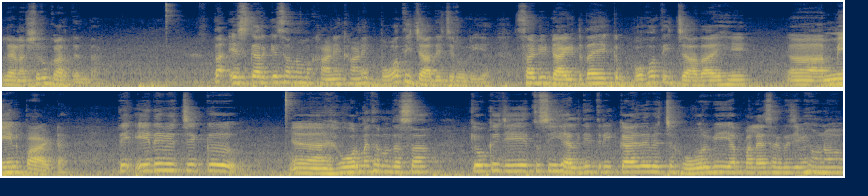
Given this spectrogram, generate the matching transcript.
ਲੈਣਾ ਸ਼ੁਰੂ ਕਰ ਦਿੰਦਾ। ਤਾਂ ਇਸ ਕਰਕੇ ਸਾਨੂੰ ਮਖਾਣੇ ਖਾਣੇ ਬਹੁਤ ਹੀ ਜ਼ਿਆਦਾ ਜ਼ਰੂਰੀ ਆ। ਸਾਡੀ ਡਾਈਟ ਦਾ ਇੱਕ ਬਹੁਤ ਹੀ ਜ਼ਿਆਦਾ ਇਹ ਮੇਨ ਪਾਰਟ ਹੈ ਤੇ ਇਹਦੇ ਵਿੱਚ ਇੱਕ ਹੋਰ ਮੈਂ ਤੁਹਾਨੂੰ ਦੱਸਾਂ, ਕਿਉਂਕਿ ਜੇ ਤੁਸੀਂ ਹੈਲਦੀ ਤਰੀਕਾ ਇਹਦੇ ਵਿੱਚ ਹੋਰ ਵੀ ਆਪਾਂ ਲੈ ਸਕਦੇ, ਜਿਵੇਂ ਹੁਣ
